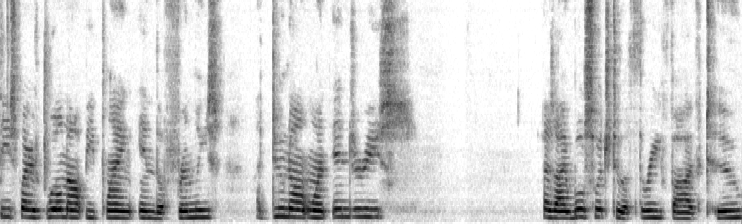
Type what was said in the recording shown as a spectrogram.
These players will not be playing in the friendlies. I do not want injuries as I will switch to a 3-5-2.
